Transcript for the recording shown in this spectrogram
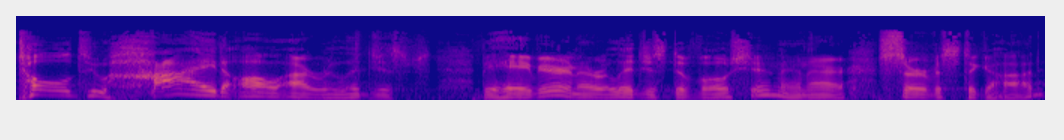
told to hide all our religious behavior and our religious devotion and our service to God.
